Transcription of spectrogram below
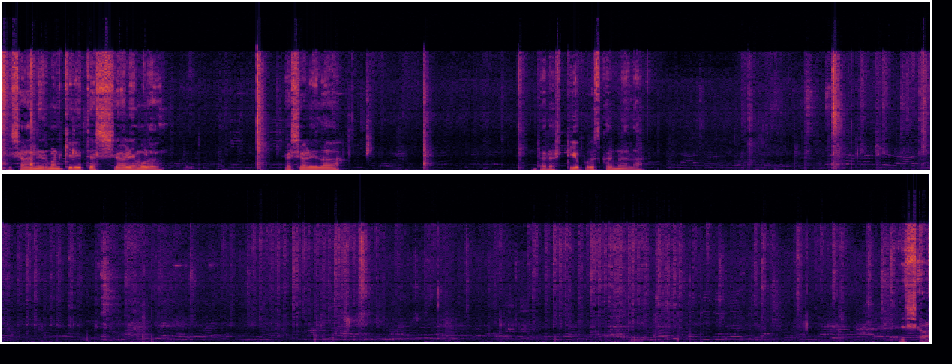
जी शाळा निर्माण केली त्या शाळेमुळं या शाळेला आंतरराष्ट्रीय पुरस्कार मिळाला. शाळा.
